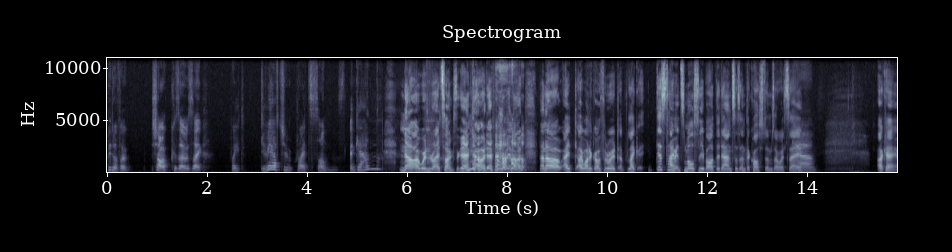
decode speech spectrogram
bit of a shock because I was like, wait, do we have to write songs again? No, I wouldn't write songs again. No, definitely not. No, no, I, I want to go through it. Like, this time it's mostly about the dances and the costumes, I would say. Yeah. Okay.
